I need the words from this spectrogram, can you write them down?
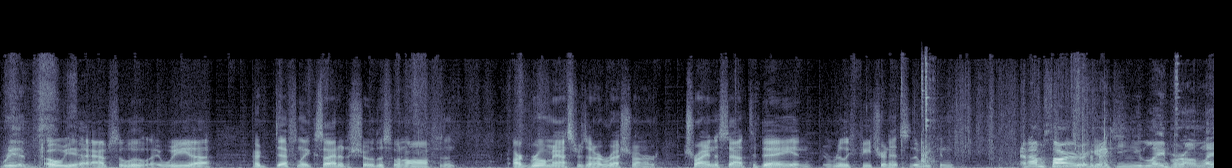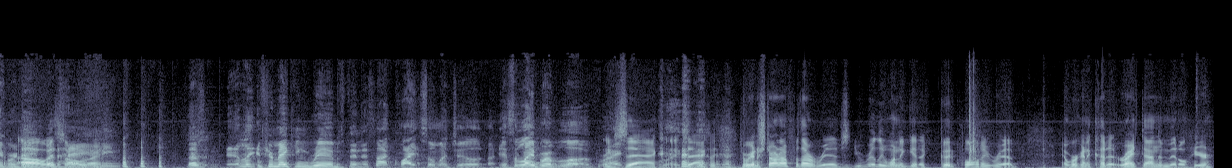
ribs. Oh yeah, So- absolutely. We uh, are definitely excited to show this one off. And our grill masters at our restaurant are trying this out today and really featuring it so that we can. And I'm sorry for making you labor on Labor Day. Oh, but it's all hey, I mean, there's, at lea- if you're making ribs, then it's not quite so much a. It's a labor of love, right? Exactly, exactly. so we're going to start off with our ribs. You really want to get a good quality rib, and we're going to cut it right down the middle here,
